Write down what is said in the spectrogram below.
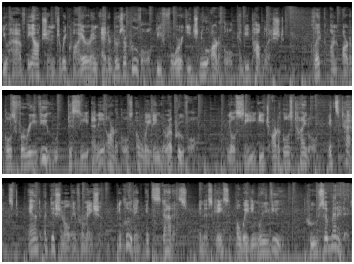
you have the option to require an editor's approval before each new article can be published. Click on Articles for Review to see any articles awaiting your approval. You'll see each article's title, its text, and additional information, including its status, in this case, awaiting review, who submitted it,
